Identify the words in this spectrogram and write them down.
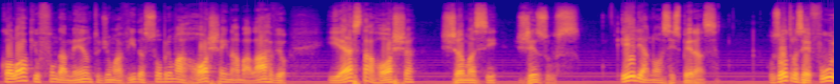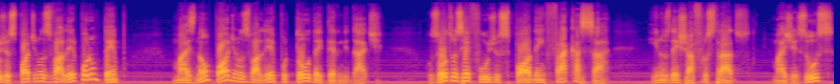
Coloque o fundamento de uma vida sobre uma rocha inabalável, e esta rocha chama-se Jesus. Ele é a nossa esperança. Os outros refúgios podem nos valer por um tempo, mas não podem nos valer por toda a eternidade. Os outros refúgios podem fracassar e nos deixar frustrados, mas Jesus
